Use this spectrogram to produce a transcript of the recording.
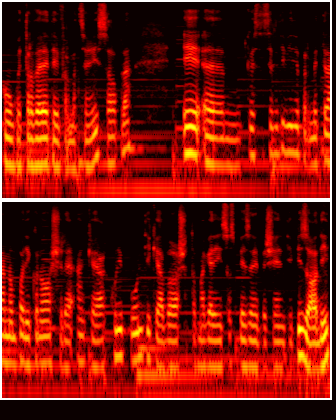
comunque troverete informazioni lì sopra e ehm, questa serie di video permetteranno un po' di conoscere anche alcuni punti che avevo lasciato magari in sospeso nei precedenti episodi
